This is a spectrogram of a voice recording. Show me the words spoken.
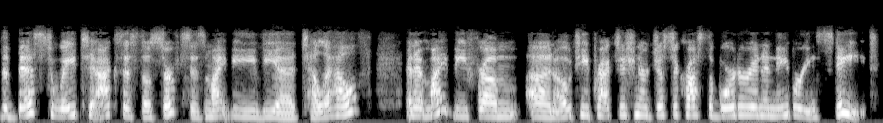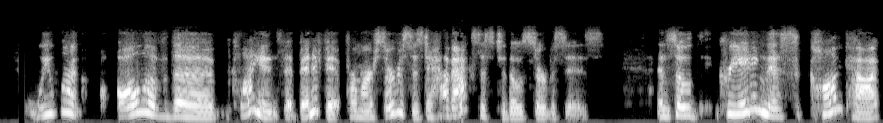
the best way to access those services might be via telehealth, and it might be from an OT practitioner just across the border in a neighboring state. We want all of the clients that benefit from our services to have access to those services. And so creating this compact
